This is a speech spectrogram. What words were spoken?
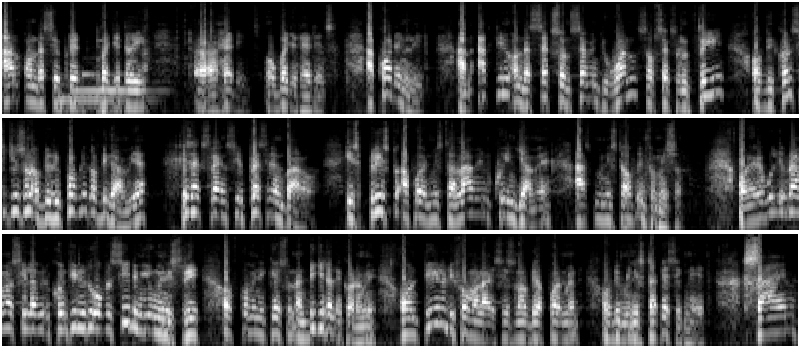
and under separate budgetary uh, headings or budget headings. Accordingly, and acting under Section 71, subsection 3 of the Constitution of the Republic of the Gambia, His Excellency President Barrow is pleased to appoint Mr. Lamin Queen Jame as Minister of Information. Honorable Ibrahim Sila will continue to oversee the new Ministry of Communication and Digital Economy until the formalization of the appointment of the Minister designate. Signed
